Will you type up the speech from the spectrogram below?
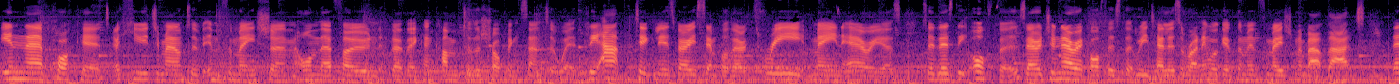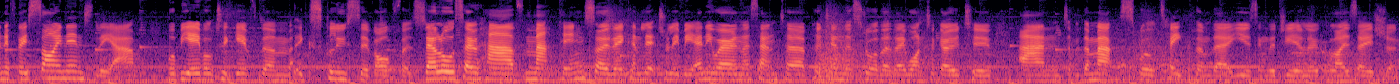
in their pocket a huge amount of information on their phone that they can come to the shopping centre with. The app, particularly, is very simple. There are three main areas. So, there's the offers, there are generic offers that retailers are running. We'll give them information about that. Then, if they sign into the app, we'll be able to give them exclusive offers. They'll also have mapping, so they can literally be anywhere in the centre, put in the store that they want to go to, and the maps will take them there using the geolocalization.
